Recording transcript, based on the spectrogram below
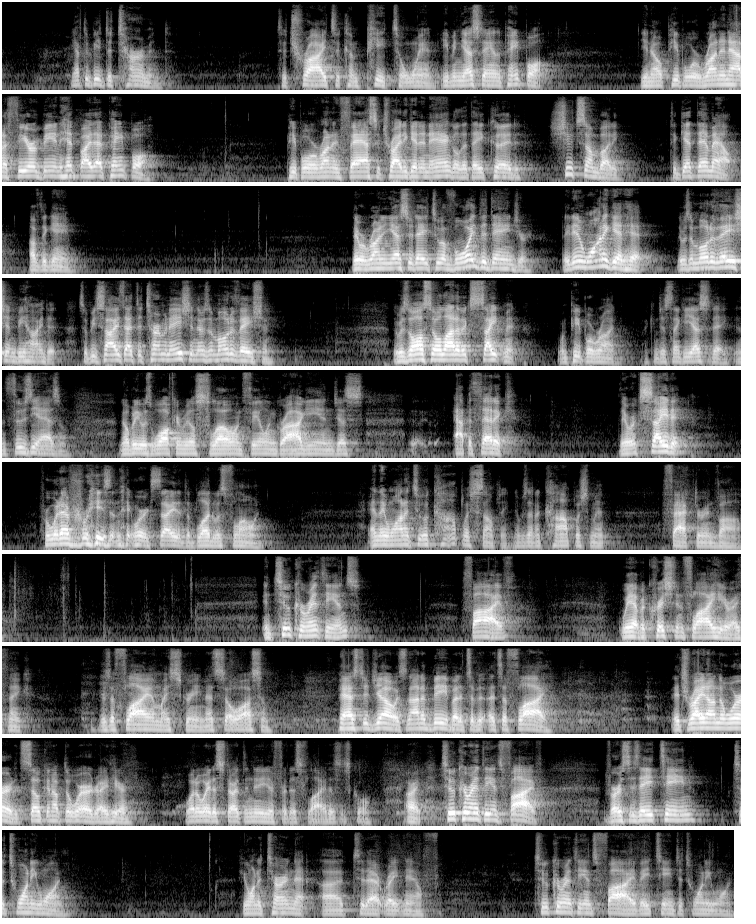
You have to be determined to try to compete to win. Even yesterday in the paintball, you know, people were running out of fear of being hit by that paintball. People were running fast to try to get an angle that they could shoot somebody to get them out of the game. They were running yesterday to avoid the danger. They didn't want to get hit. There was a motivation behind it. So, besides that determination, there's a motivation. There was also a lot of excitement when people run. I can just think of yesterday enthusiasm. Nobody was walking real slow and feeling groggy and just apathetic. They were excited. For whatever reason, they were excited. The blood was flowing. And they wanted to accomplish something. There was an accomplishment factor involved. In 2 Corinthians 5, we have a Christian fly here, I think. There's a fly on my screen. That's so awesome. Pastor Joe, it's not a bee, but it's a, it's a fly. It's right on the word. It's soaking up the word right here. What a way to start the new year for this fly. This is cool. All right. 2 Corinthians 5, verses 18 to 21. If you want to turn that, uh, to that right now. 2 Corinthians 5, 18 to 21.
